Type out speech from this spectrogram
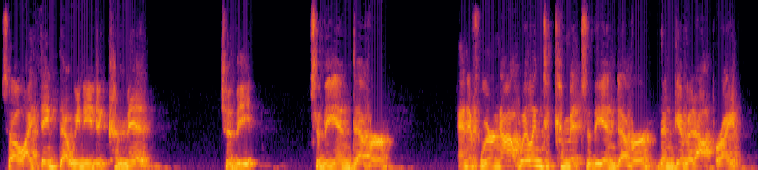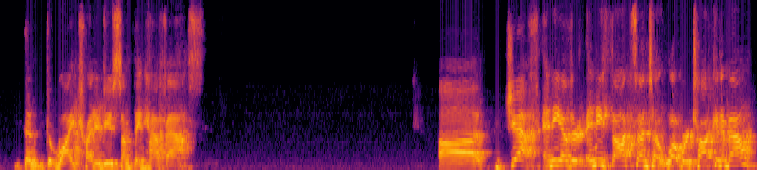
So I think that we need to commit to the to the endeavor. And if we're not willing to commit to the endeavor, then give it up, right? Then why try to do something half-assed? Uh, Jeff, any other, any thoughts onto what we're talking about?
